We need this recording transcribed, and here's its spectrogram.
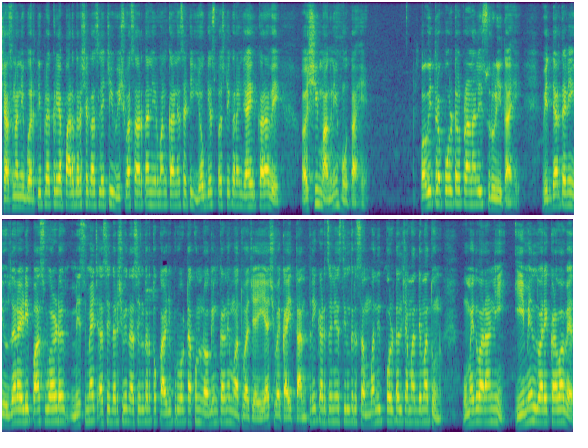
शासनाने भरती प्रक्रिया पारदर्शक असल्याची विश्वासार्हता निर्माण करण्यासाठी योग्य स्पष्टीकरण जाहीर करावे अशी मागणी होत आहे. पवित्र पोर्टल प्रणाली सुरळीत आहे. विद्यार्थ्यांनी user I D password mismatch असे दर्शवित असेल तर तो काळजीपूर्वक टाकून लॉग इन करणे महत्त्वाचे आहे. याशिवाय काही तांत्रिक अडचणी असतील तर संबंधित पोर्टलच्या माध्यमातून उमेदवारांनी ईमेलद्वारे कळवाव्यात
